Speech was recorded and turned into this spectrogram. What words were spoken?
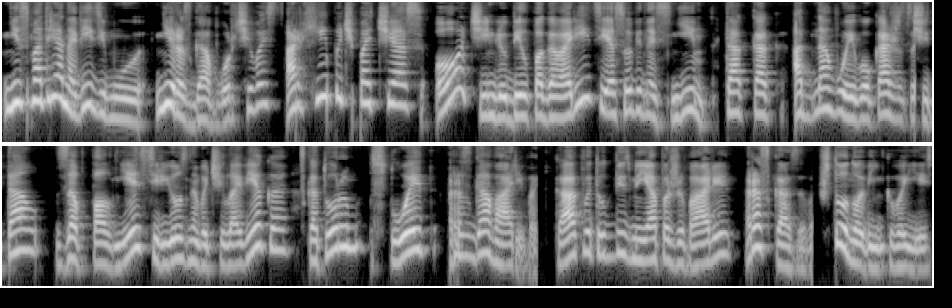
несмотря на видимую неразговорчивость, Архипыч подчас очень любил поговорить, и особенно с ним, так как одного его, кажется, считал за вполне серьезного человека, с которым стоит разговаривать. «Как вы тут без меня поживали?» «Рассказывай, что новенького есть?»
